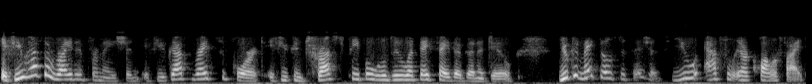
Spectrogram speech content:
If you have the right information, if you've got the right support, if you can trust people will do what they say they're going to do, you can make those decisions. You absolutely are qualified.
